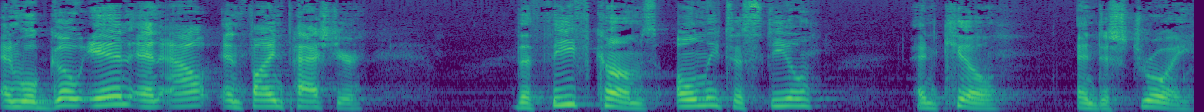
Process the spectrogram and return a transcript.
and will go in and out and find pasture. The thief comes only to steal and kill and destroy.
